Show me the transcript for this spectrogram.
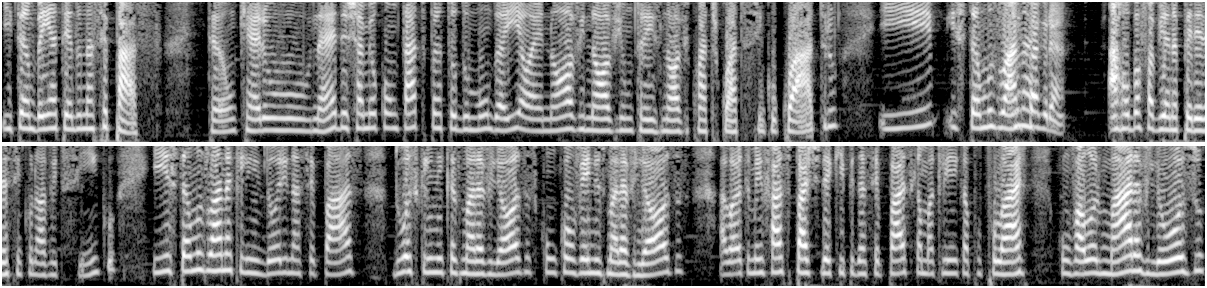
e também atendo na Cepaz. Então, quero né, deixar meu contato para todo mundo aí, ó, é 991394454 e estamos lá Instagram. Arroba Fabiana Pereira 5985 e estamos lá na Clinidor e na Cepaz, duas clínicas maravilhosas com convênios maravilhosos. Agora também faço parte da equipe da Cepaz, que é uma clínica popular com valor maravilhoso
